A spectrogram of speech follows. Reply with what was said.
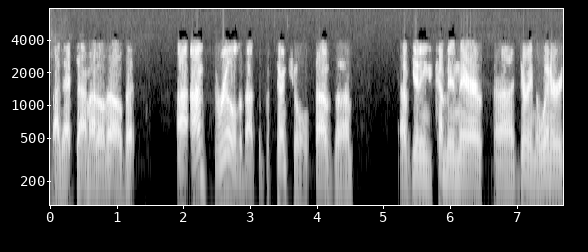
by that time. I don't know, but uh, I'm thrilled about the potential of uh, of getting to come in there uh, during the winter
